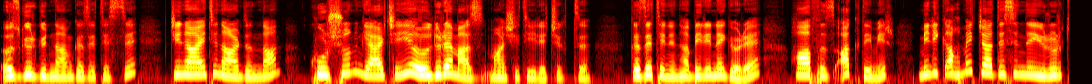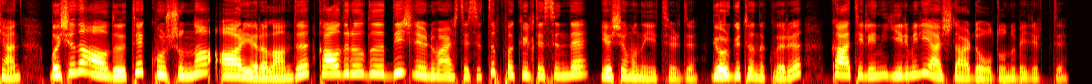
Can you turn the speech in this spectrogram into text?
Özgür Gündem gazetesi cinayetin ardından kurşun gerçeği öldüremez manşetiyle çıktı. Gazetenin haberine göre Hafız Akdemir, Melik Ahmet Caddesi'nde yürürken başına aldığı tek kurşunla ağır yaralandı, kaldırıldığı Dicle Üniversitesi Tıp Fakültesi'nde yaşamını yitirdi. Görgü tanıkları katilin 20'li yaşlarda olduğunu belirtti.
